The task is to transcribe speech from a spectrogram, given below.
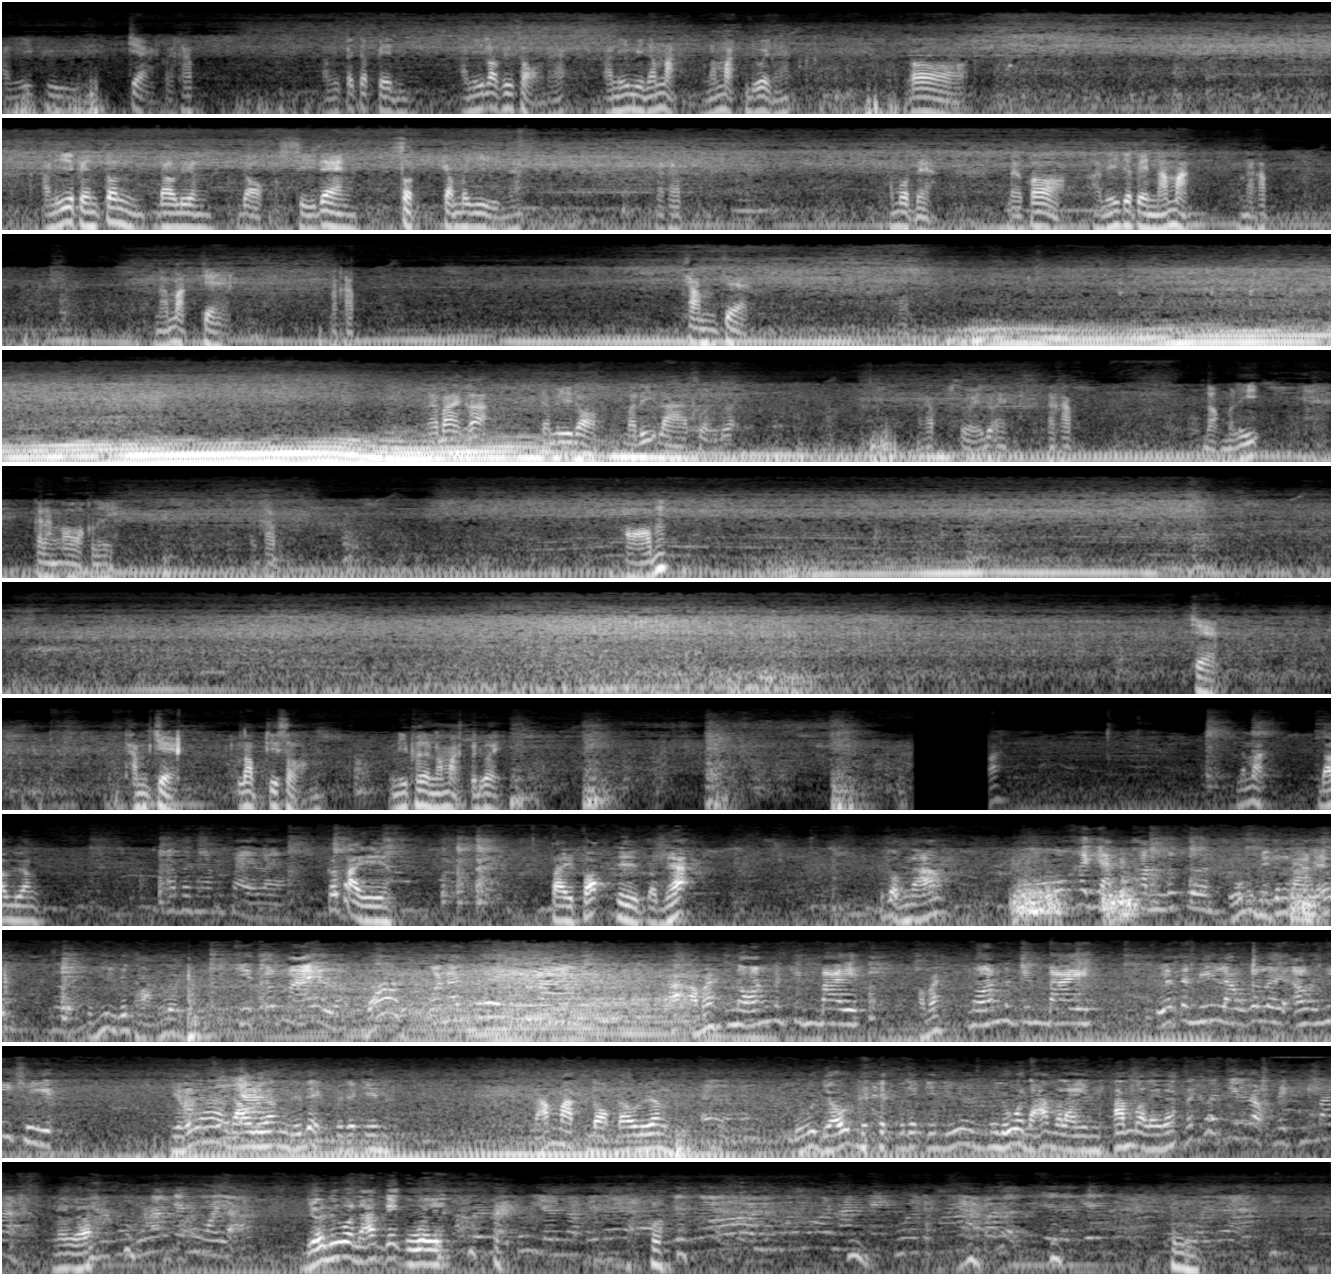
อันนี้คือแจกนะครับ อันนี้ก็จะเป็นอันนี้รอบที่สองนะฮะ อันนี้มีน้ำหนักน้ำหมักด้วยนะฮะ ก็ อันนี้จะเป็นต้นดาวเรืองดอกสีแดงสดกำมะหยี่นะนะครับ ทั้งหมดเนี่ย แล้วก็อันนี้จะเป็นน้ำหมักนะครับ น้ำหมักแจกนะครับชำแจกานก็จะมีดอกมะลิลาสวยด้วยนะครับสวยด้วยนะครับ ดอกมะลิกำลังออกเลยนะครับ หอม แจกทำแจกรอบที่สอง อันนี้เพิ่มน้ำหมักไปด้วย น้ำหมักดาวเรือง เอาไปทำใส่อะไรอะก็ใส่ใส่ป๊อกจีดแบบเนี้ยผสมน้โอ้ขยันทำเหลือเกินำโอ้ผมมีตั้งนานแล้วเลยผมมีเป็นถังเลยกรีดต้นไม้เหรอ ได้วันนั้นเพื่อนมาอะเอาไหมหนอนมันกินใบเอาไหมหนอนมันกินใบ แล้วตอนนี้เราก็เลยเอาไอ้นี่ฉีด เดี๋ยวได้ดาวเรืองเดี๋ยวเด็กมันจะกิน น้ำหมักดอกดาวเรืองเออเออเดี๋ยวเดี๋ยวเด็กมันจะกินเดี๋ยวไม่รู้ว่าน้ำอะไรน้ำอะไรนะไม่เคยกินหรอกเด็กที่บ้านเอาเหรอน้ำแก้งวยเหรอเดี๋ยวนึกว่าน้ำแก้กวยเอาไปใส่ตู้เย็นนะไม่แน่เออนึกว่าน้ำแก้งวยแต่แม่เอาไปใส่ตู้เย็นนะ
